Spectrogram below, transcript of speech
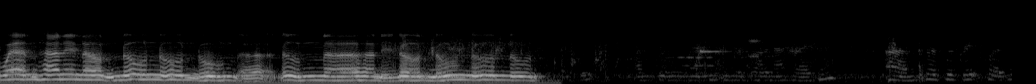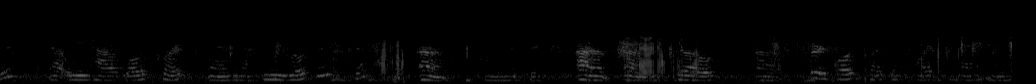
when honey no no no no no na honey no no no no it's with great pleasure that we have Wallace Clark and Matthew Williford? Um, sure. Um, um, so, uh, first, Wallace Clark is part of my name.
